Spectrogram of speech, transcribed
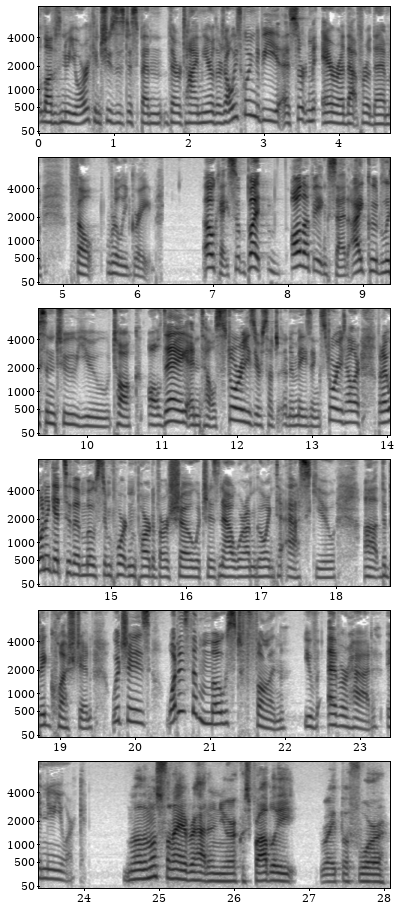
loves New York and chooses to spend their time here, there's always going to be a certain era that for them felt really great. Okay, so but all that being said, I could listen to you talk all day and tell stories. You're such an amazing storyteller. But I want to get to the most important part of our show, which is now where I'm going to ask you uh, the big question, which is what is the most fun you've ever had in New York? Well, the most fun I ever had in New York was probably right before,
